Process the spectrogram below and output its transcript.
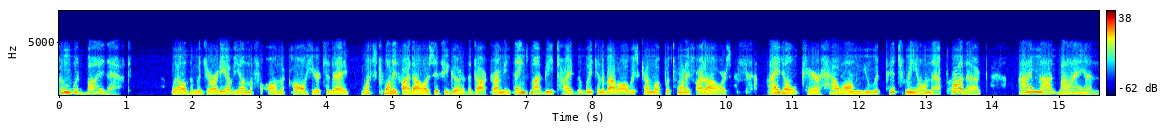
Who would buy that? Well, the majority of you on the on the call here today, what's twenty five dollars if you go to the doctor? I mean, things might be tight, but we can about always come up with twenty five dollars. I don't care how long you would pitch me on that product. I'm not buying.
